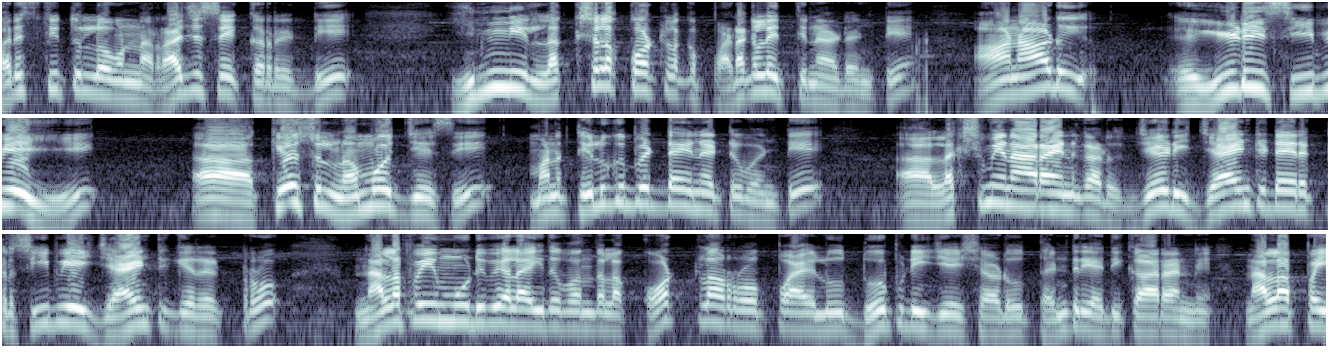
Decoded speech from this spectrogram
పరిస్థితుల్లో ఉన్న రాజశేఖర్ రెడ్డి ఇన్ని లక్షల కోట్లకు పడగలెత్తినాడంటే ఆనాడు ఈడీ సిబిఐ కేసులు నమోదు చేసి మన తెలుగు బిడ్డ అయినటువంటి లక్ష్మీనారాయణ గారు JD joint director CBI joint director నలభై మూడు వేల ఐదు వందల కోట్ల రూపాయలు దోపిడీ చేశాడు తండ్రి అధికారాన్ని. నలభై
